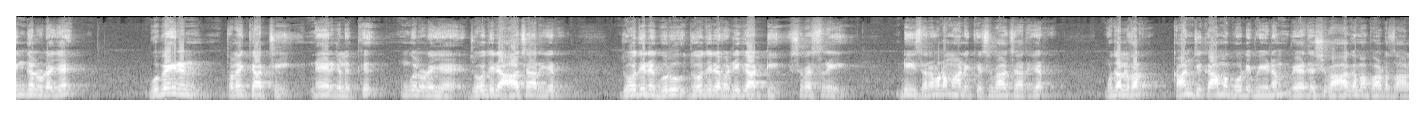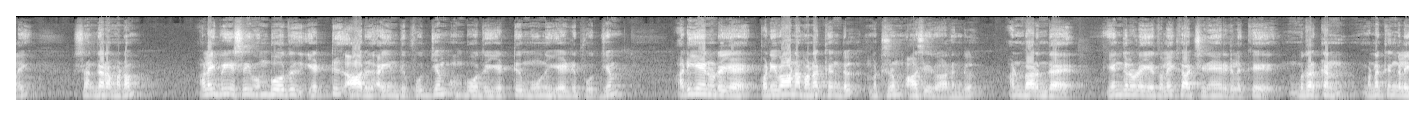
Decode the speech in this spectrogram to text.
எங்களுடைய குபேரன் தொலைக்காட்சி நேயர்களுக்கு உங்களுடைய ஜோதிட ஆச்சாரியர் ஜோதிட குரு ஜோதிட வழிகாட்டி சிவஸ்ரீ டி. சரவணமாணிக்க சிவாச்சாரியர் முதல்வர் காஞ்சி காமகோடி பீடம் வேத சிவ ஆகம பாடசாலை சங்கரமடம் அலைபேசி ஒம்பது எட்டு ஆறு ஐந்து பூஜ்ஜியம் ஒம்பது எட்டு மூணு ஏழு பூஜ்ஜியம் அடியனுடைய பணிவான வணக்கங்கள் மற்றும் ஆசீர்வாதங்கள். அன்பார்ந்த எங்களுடைய தொலைக்காட்சி நேயர்களுக்கு முதற்கண் வணக்கங்களை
